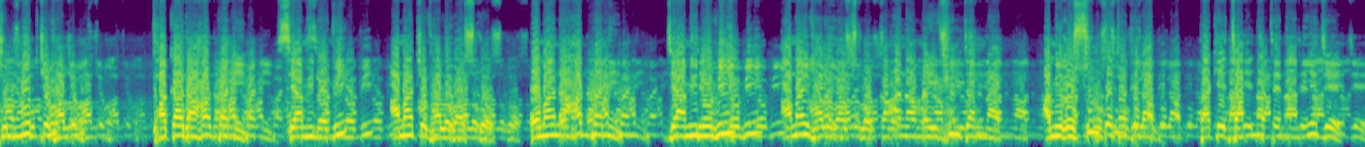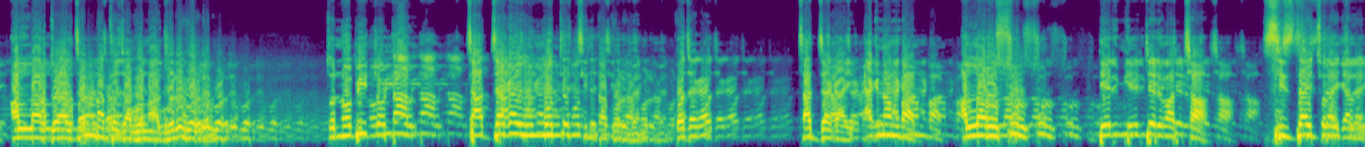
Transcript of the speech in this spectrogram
সুন্নতকে ভালোবাসে ফাকাদ আহাব্বানি সে আমি নবী আমাকে ভালোবাসলো ওমান আহাব্বানি যে আমি নবী আমায় ভালোবাসলো কানা মাইফিল জান্নাত। আমি রাসূল কথা দিলাম তাকে জান্নাতে না নিয়ে যে আল্লাহর দয়ার জান্নাতে যাব না। জোরে বলে তো নবী টোটাল চার জায়গায় উম্মতের চিন্তা করবেন। ক জায়গায়? চার জায়গায়। এক নাম্বার। আল্লাহ রসুল দেড় মিনিটের বাচ্চা। সিজদায় চলে গেলেন।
